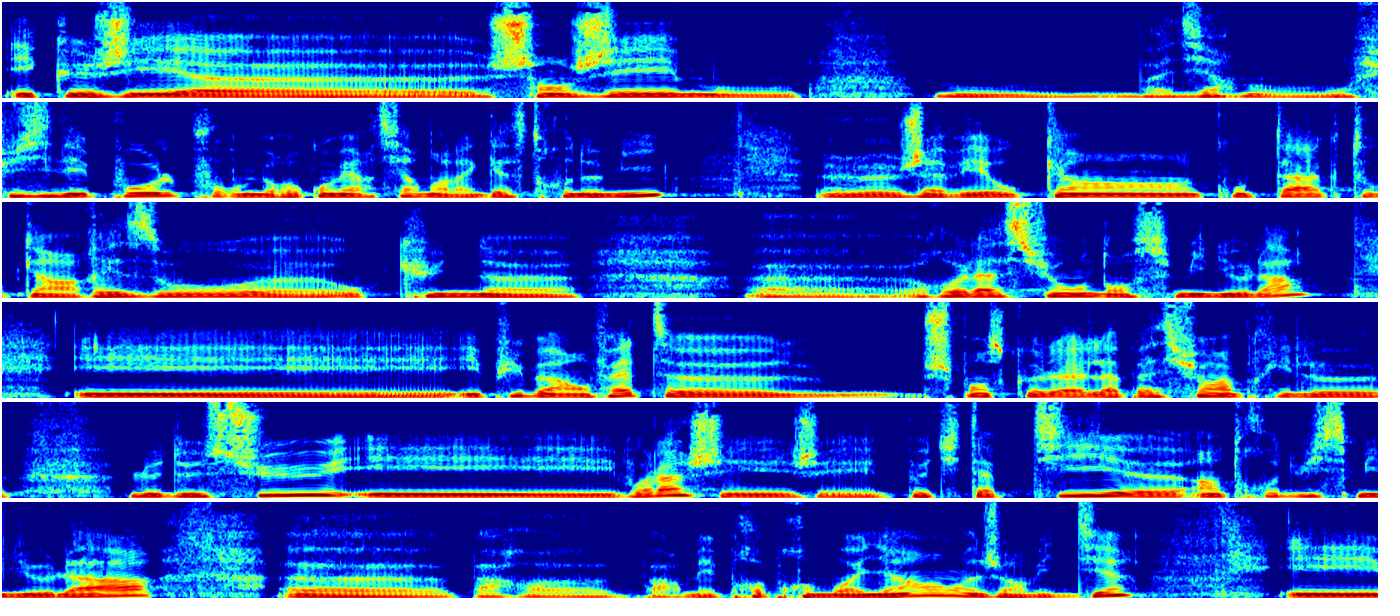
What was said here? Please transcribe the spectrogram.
et que j'ai euh, changé mon, mon on va dire mon, fusil d'épaule pour me reconvertir dans la gastronomie. Euh, J'avais aucun contact, aucun réseau, euh, aucune euh, euh, relation dans ce milieu-là. Et, et puis, ben en fait, euh, je pense que la, la, passion a pris le, le dessus. Et voilà, j'ai petit à petit euh, introduit ce milieu-là par par mes propres moyens, j'ai envie de dire. Et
